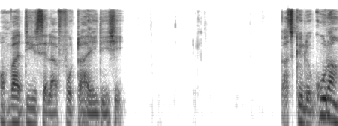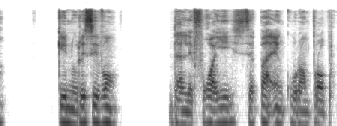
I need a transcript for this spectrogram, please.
on va dire c'est la faute à EDG. Parce que le courant que nous recevons dans les foyers, ce n'est pas un courant propre.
